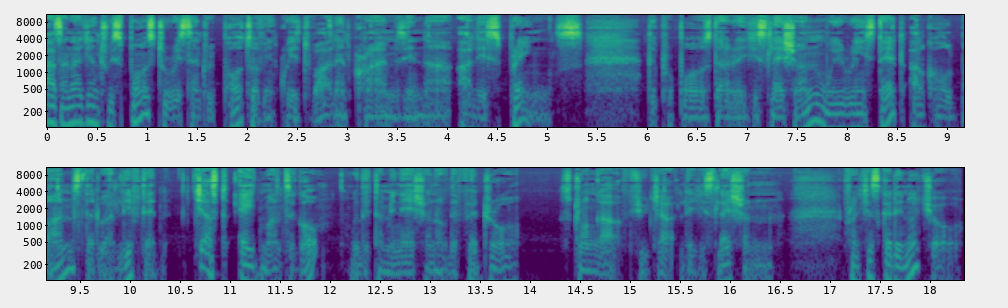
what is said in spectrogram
as an urgent response to recent reports of increased violent crimes in uh, Alice Springs. The proposed uh, legislation will reinstate alcohol bans that were lifted just eight months ago with the termination of the federal stronger future legislation. Francesca Denuccio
